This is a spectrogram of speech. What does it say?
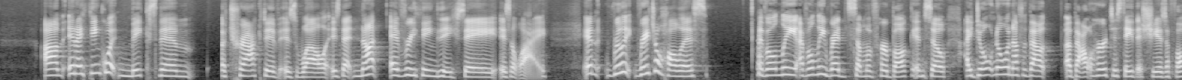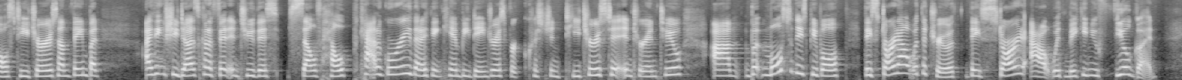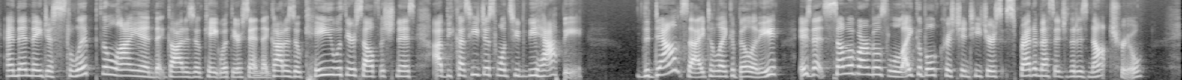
Um, and I think what makes them attractive as well is that not everything they say is a lie. And really Rachel Hollis I've only I've only read some of her book and so I don't know enough about about her to say that she is a false teacher or something, but I think she does kind of fit into this self-help category that I think can be dangerous for Christian teachers to enter into. Um, but most of these people, they start out with the truth. They start out with making you feel good and then they just slip the lie in that God is okay with your sin, that God is okay with your selfishness uh, because He just wants you to be happy. The downside to likability is that some of our most likable Christian teachers spread a message that is not true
